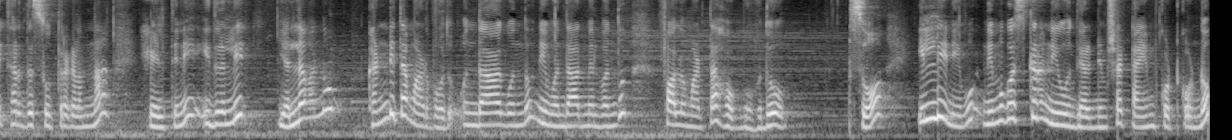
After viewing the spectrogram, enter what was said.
ಈ ಥರದ ಸೂತ್ರಗಳನ್ನು ಹೇಳ್ತೀನಿ. ಇದರಲ್ಲಿ ಎಲ್ಲವನ್ನು ಖಂಡಿತ ಮಾಡ್ಬೋದು. ಒಂದಾಗೊಂದು, ನೀವು ಒಂದಾದ್ಮೇಲೆ ಒಂದು ಫಾಲೋ ಮಾಡ್ತಾ ಹೋಗಬಹುದು. ಸೊ ಇಲ್ಲಿ ನೀವು, ನಿಮಗೋಸ್ಕರ ನೀವು ಒಂದು ಎರಡು ನಿಮಿಷ ಟೈಮ್ ಕೊಟ್ಕೊಂಡು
